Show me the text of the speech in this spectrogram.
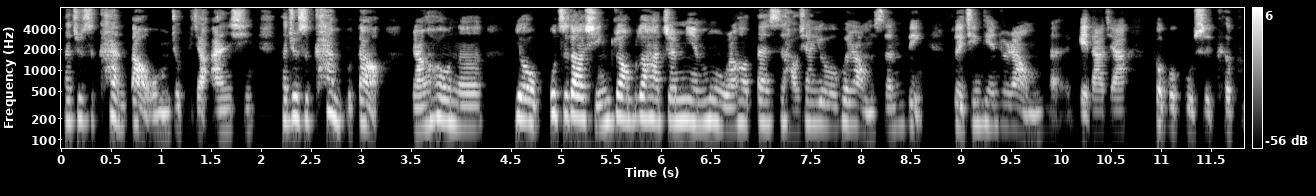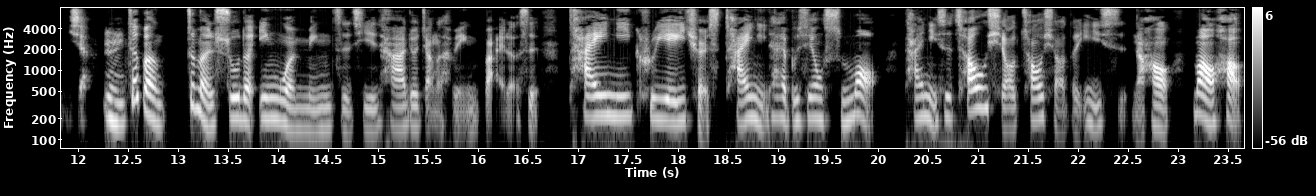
它就是看到我们就比较安心，它就是看不到，然后呢又不知道形状，不知道它真面目，然后但是好像又会让我们生病，所以今天就让我们来给大家透过故事科普一下。嗯，这本。这本书的英文名字其实它就讲的很明白了，是 Tiny Creatures。Tiny 它还不是用 small，Tiny 是超小超小的意思。然后冒号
